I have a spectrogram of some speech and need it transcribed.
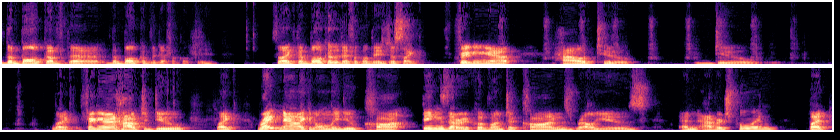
the bulk of the the bulk of the difficulty so like the bulk of the difficulty is just like figuring out how to do like figuring out how to do like right now i can only do con things that are equivalent to cons ReLUs and average pooling but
